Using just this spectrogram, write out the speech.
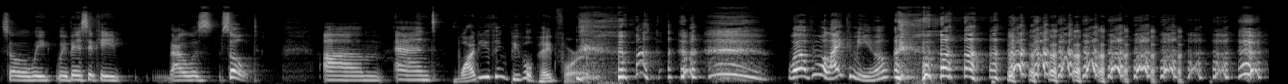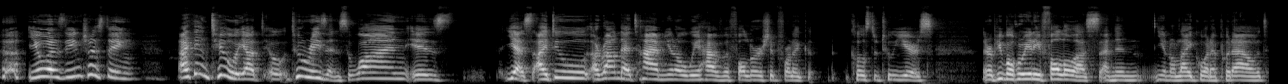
So we, we basically, that was sold. Um, and why do you think people paid for it? well, people like me, know? it was interesting. I think two, yeah, two reasons. One is, yes, I do around that time, you know, we have a followership for like close to two years there are people who really follow us and then you know like what I put out.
